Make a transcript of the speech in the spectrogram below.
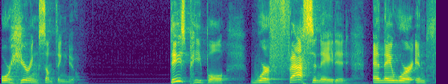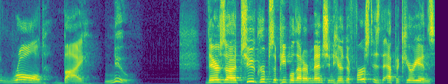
or hearing something new. These people were fascinated and they were enthralled by new. There's uh, two groups of people that are mentioned here. The first is the Epicureans.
